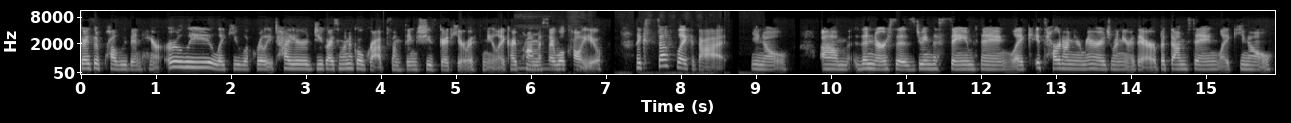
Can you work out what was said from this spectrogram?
you guys have probably been here early. Like, you look really tired. Do you guys want to go grab something? She's good here with me. Like, I promise I will call you. Like, stuff like that, you know. Um, the nurses doing the same thing. Like, it's hard on your marriage when you're there, but them saying, like, you know,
